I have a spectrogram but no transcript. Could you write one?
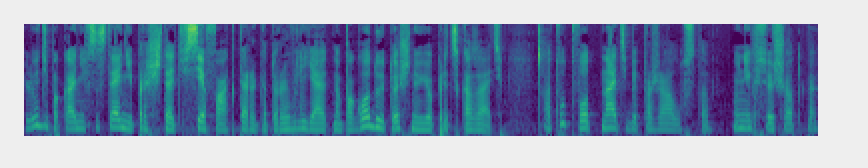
люди пока не в состоянии просчитать все факторы, которые влияют на погоду и точно ее предсказать. А тут вот на тебе, пожалуйста. У них все четко.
